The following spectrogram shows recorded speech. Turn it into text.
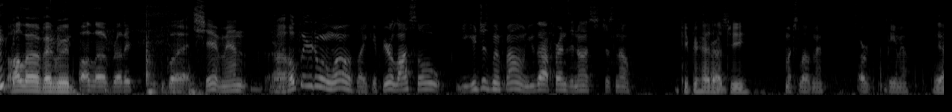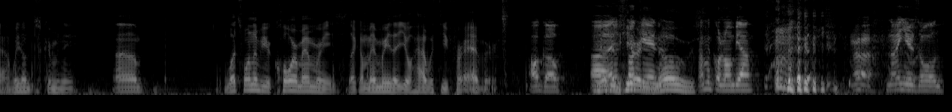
All love, Edwin. All love, brother. But shit, man. Uh, hopefully you're doing well. Like if you're a lost soul, you, you just been found. You got friends in us. Just know. Keep your head up, G. Much love, man. Or female. Yeah, we don't discriminate. Um, what's one of your core memories, like a memory that you'll have with you forever? I'll go. He Uh, already- it's he fucking. knows. I'm in Colombia. uh, nine years old.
